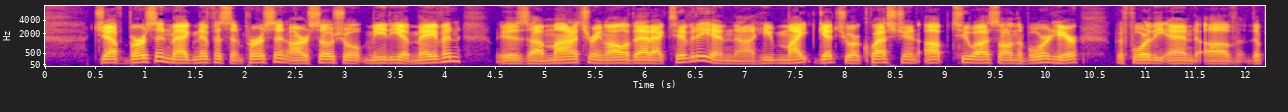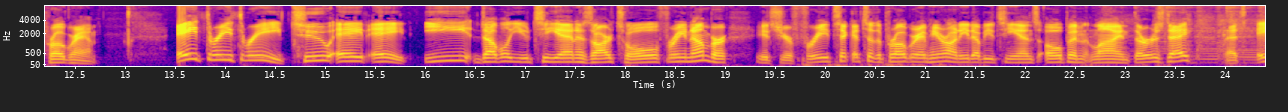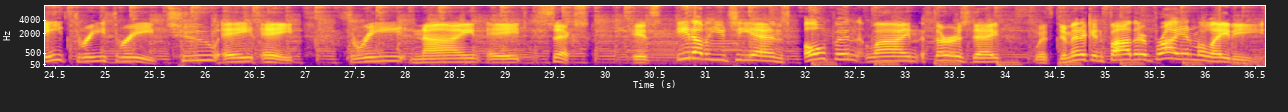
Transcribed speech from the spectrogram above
Jeff Burson, magnificent person, our social media maven, is uh, monitoring all of that activity, and uh, he might get your question up to us on the board here before the end of the program. 833 288 EWTN is our toll free number. It's your free ticket to the program here on EWTN's Open Line Thursday. That's 833 288 3986. It's EWTN's Open Line Thursday with Dominican Father Brian Mullady.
